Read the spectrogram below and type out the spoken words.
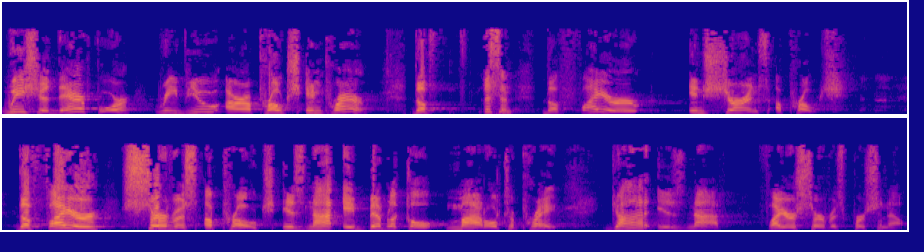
We should therefore review our approach in prayer. The, listen, the fire insurance approach, the fire service approach is not a biblical model to pray. God is not fire service personnel.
